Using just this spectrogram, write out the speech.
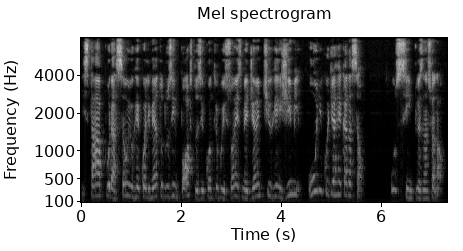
está a apuração e o recolhimento dos impostos e contribuições mediante o regime único de arrecadação, o Simples Nacional.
